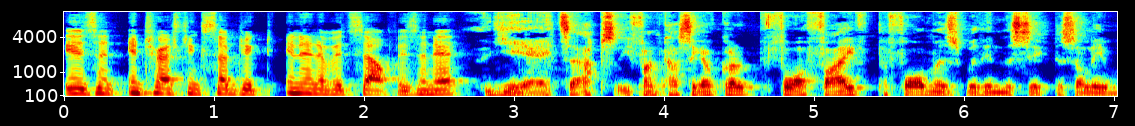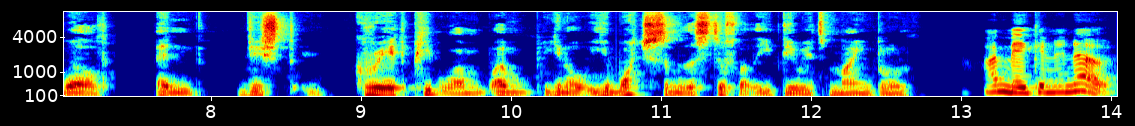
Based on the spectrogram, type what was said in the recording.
is an interesting subject in and of itself, isn't it? Yeah, it's absolutely fantastic. I've got four or five performers within the Cirque du Soleil world and just great people. And, um, you know, you watch some of the stuff that they do, it's mind blowing. I'm making a note.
